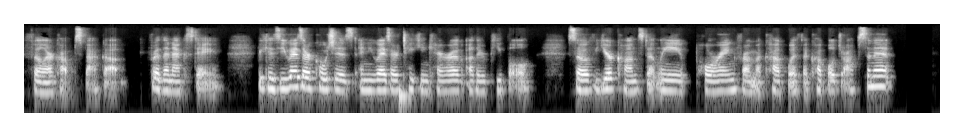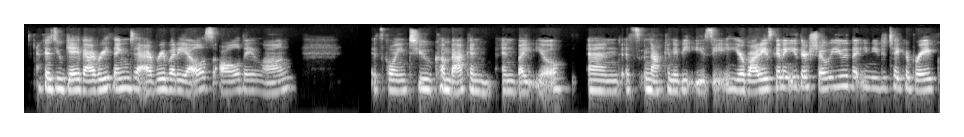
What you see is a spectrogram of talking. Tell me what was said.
fill our cups back up for the next day because you guys are coaches and you guys are taking care of other people. So if you're constantly pouring from a cup with a couple drops in it because you gave everything to everybody else all day long, it's going to come back and, and bite you and it's not going to be easy. Your body is going to either show you that you need to take a break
